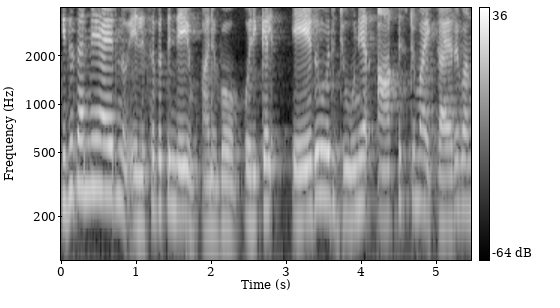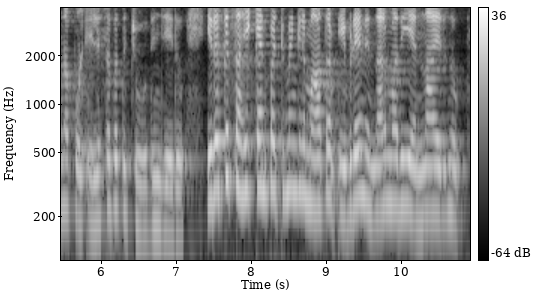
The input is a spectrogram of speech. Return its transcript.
ഇത് തന്നെയായിരുന്നു എലിസബത്തിന്റെയും അനുഭവം. ഒരിക്കൽ ഏതോ ഒരു ജൂനിയർ ആർട്ടിസ്റ്റുമായി കയറി വന്നപ്പോൾ എലിസബത്ത് ചോദ്യം ചെയ്തു. "ഇതൊക്കെ സഹിക്കാൻ പറ്റുമെങ്കിൽ മാത്രം ഇവിടെ നിന്നാൽ മതി എന്നായിരുന്നു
